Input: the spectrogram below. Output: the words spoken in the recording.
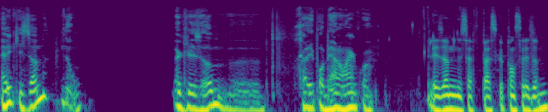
Mais avec les hommes, non. Avec les hommes, ça allait pas bien loin, quoi. Les hommes ne savent pas ce que pensent les hommes?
